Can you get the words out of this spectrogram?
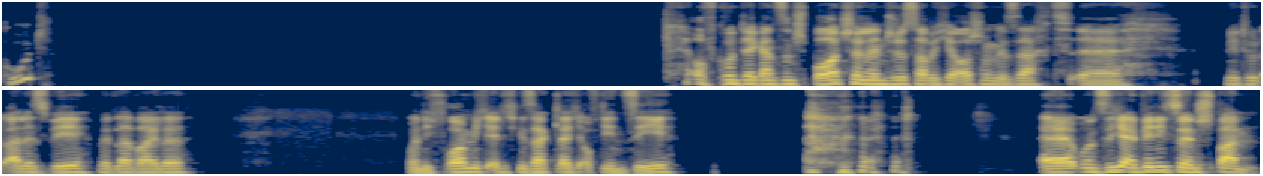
Gut. Aufgrund der ganzen Sport-Challenges habe ich ja auch schon gesagt, äh, mir tut alles weh mittlerweile. Und ich freue mich ehrlich gesagt gleich auf den See. äh, und sich ein wenig zu entspannen,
